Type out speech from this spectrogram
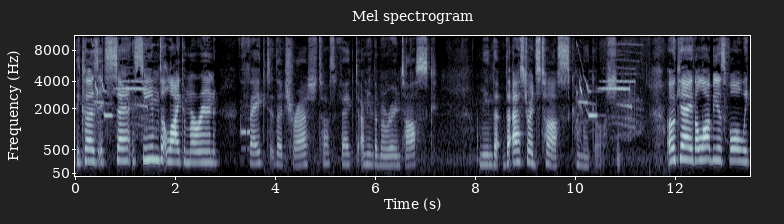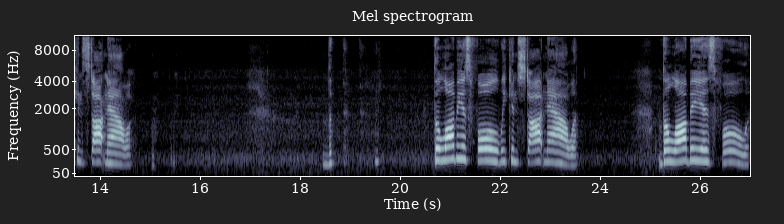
because it se seemed like Maroon faked the trash task. Faked, I mean the Maroon task. I mean the the asteroids task. Oh my gosh. Okay, the lobby is full. We can start now. The the lobby is full. We can start now. The lobby is full.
